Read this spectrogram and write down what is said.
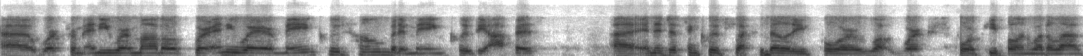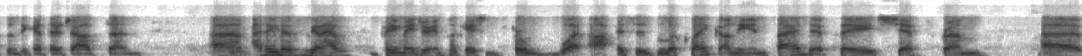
uh, work from anywhere models where anywhere may include home, but it may include the office. Uh, and it just includes flexibility for what works for people and what allows them to get their jobs done. Um, I think this is going to have pretty major implications for what offices look like on the inside if they shift from uh,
